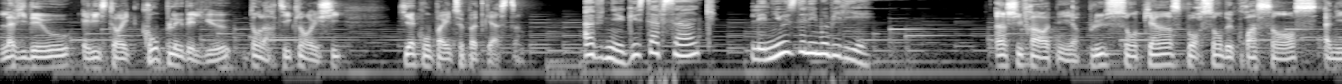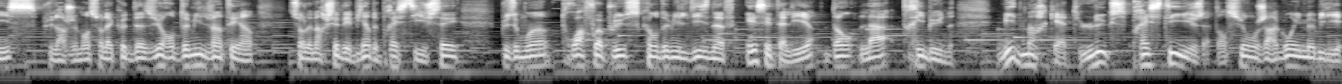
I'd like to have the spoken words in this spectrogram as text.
la vidéo et l'historique complet des lieux dans l'article enrichi qui accompagne ce podcast. Avenue Gustave V, les news de l'immobilier. Un chiffre à retenir, plus 115% de croissance à Nice, plus largement sur la côte d'Azur en 2021, sur le marché des biens de prestige. C'est plus ou moins trois fois plus qu'en 2019, et c'est à lire dans la tribune. Mid-market, luxe, prestige, attention jargon immobilier.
